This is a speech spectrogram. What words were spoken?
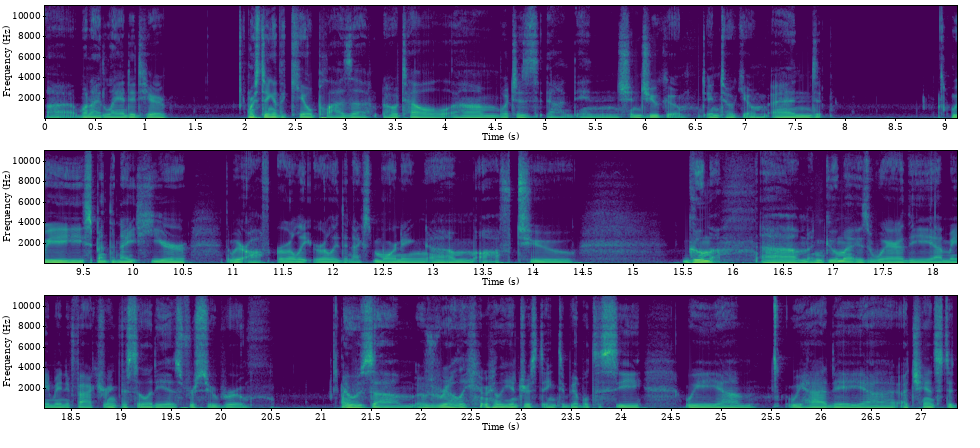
uh, when I landed here. We're staying at the Keio Plaza Hotel, um, which is uh, in Shinjuku in Tokyo, and we spent the night here. Then we were off early, early the next morning, um, off to Gunma, um, and Gunma is where the uh, main manufacturing facility is for Subaru. It was um, it was really really interesting to be able to see. We um, we had a uh, a chance to,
